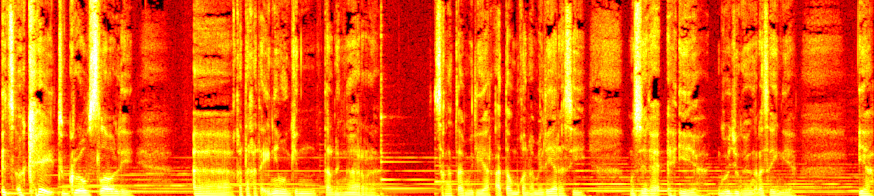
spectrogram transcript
It's okay to grow slowly. Eh, kata-kata ini mungkin terdengar sangat familiar atau bukan familiar sih. Maksudnya kayak eh iya, gue juga ngerasain ya. Iya,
